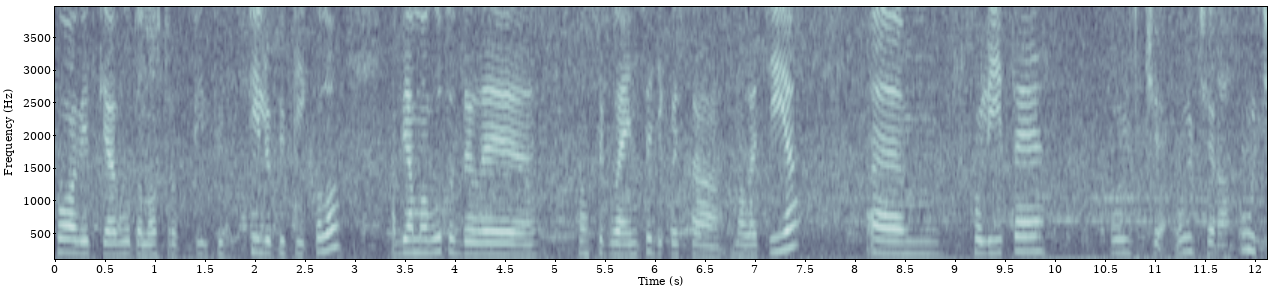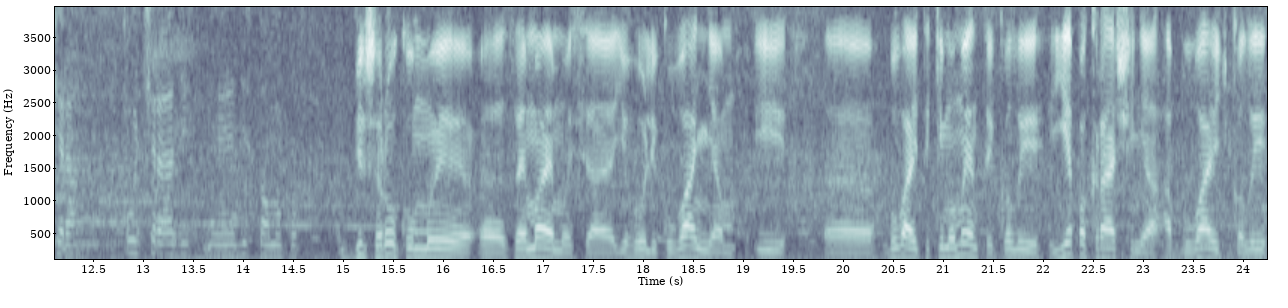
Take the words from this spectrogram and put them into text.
Covid che ha avuto nostro figlio più piccolo, abbiamo avuto delle conseguenze di questa malattia, ehm, colite, ulce- ulcera, ulcera, eh, di stomaco. Більше року ми е, займаємося його лікуванням, і е, бувають такі моменти, коли є покращення, а бувають, коли е,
